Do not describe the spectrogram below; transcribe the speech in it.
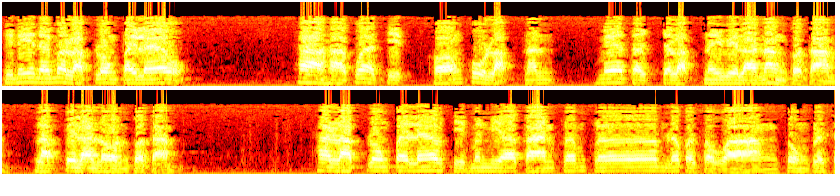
ทีนี้ในเมื่อหลับลงไปแล้ว ถ้าหากว่าจิตของผู้หลับนั้น แม้แต่จะหลับในเวลานั่งก็ตาม หลับเวลานอนก็ตาม ถ้าหลับลงไปแล้วจิตมันมีอาการเคลิ้มเคลิมแล้วก็สว่างส่งกระแส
